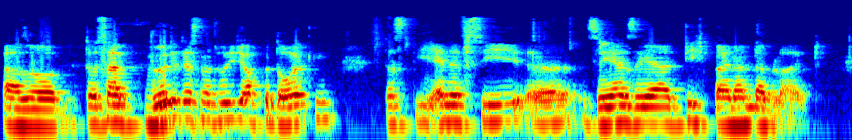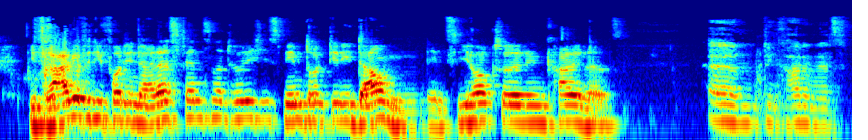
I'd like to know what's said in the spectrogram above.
Also deshalb würde das natürlich auch bedeuten, dass die NFC äh, sehr, sehr dicht beieinander bleibt. Die Frage für die 49ers-Fans natürlich ist, wem drückt ihr die Daumen? Den Seahawks oder den Cardinals? Ähm, den Cardinals.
